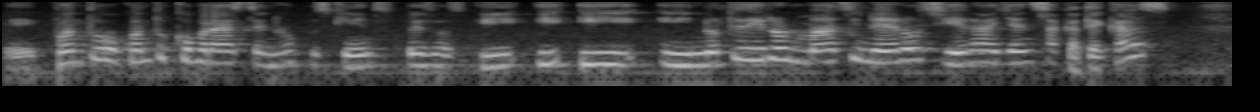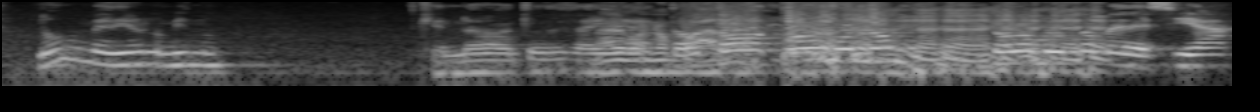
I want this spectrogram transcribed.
eh, ¿cuánto, ¿cuánto cobraste? No, pues 500 pesos. ¿Y, y, y, ¿Y no te dieron más dinero si era allá en Zacatecas? No, me dieron lo mismo. Que no, entonces ahí Algo ya no todo, todo, todo el mundo, todo mundo me decía,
